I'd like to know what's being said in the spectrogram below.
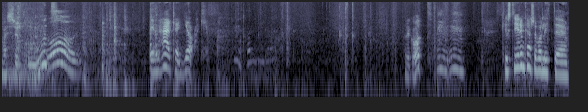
Varsågod. Oj. Den här tar jag. Har det gått? Mm, mm. Kristyren kanske var lite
